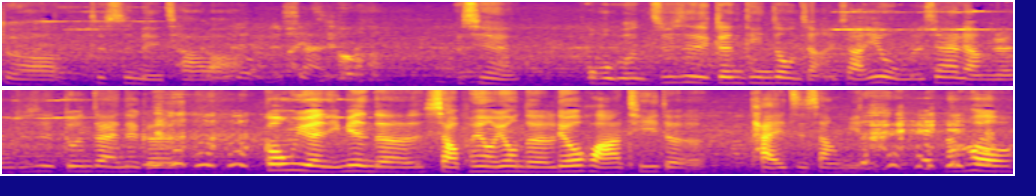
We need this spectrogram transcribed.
对啊，这是没差啦。而且，我我就是跟听众讲一下，因为我们现在两个人就是蹲在那个 公园里面的小朋友用的溜滑梯的台子上面，然后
